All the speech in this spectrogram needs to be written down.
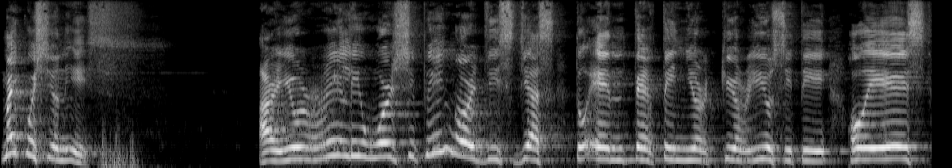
My question is, are you really worshiping or this just to entertain your curiosity who is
